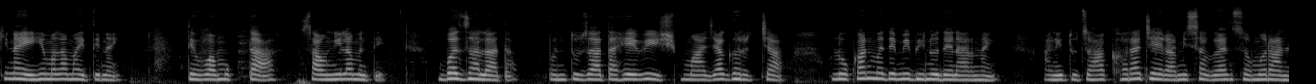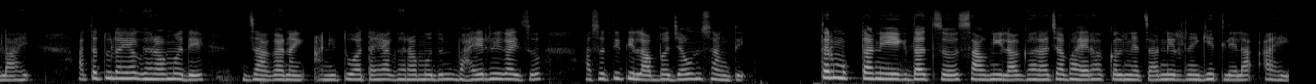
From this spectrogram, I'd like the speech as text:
की नाही हे मला माहिती नाही. तेव्हा मुक्ता सावनीला म्हणते बस झालं आता. पण तुझं आता हे विष माझ्या घरच्या लोकांमध्ये मी भिनू देणार नाही. आणि तुझा हा खरा चेहरा मी सगळ्यांसमोर आणला आहे. आता तुला या घरामध्ये जागा नाही आणि तू आता ह्या घरामधून बाहेर निघायचं असं ती तिला बजावून सांगते. तर मुक्ताने एकदाच सावनीला घराच्या बाहेर हकलण्याचा निर्णय घेतलेला आहे.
